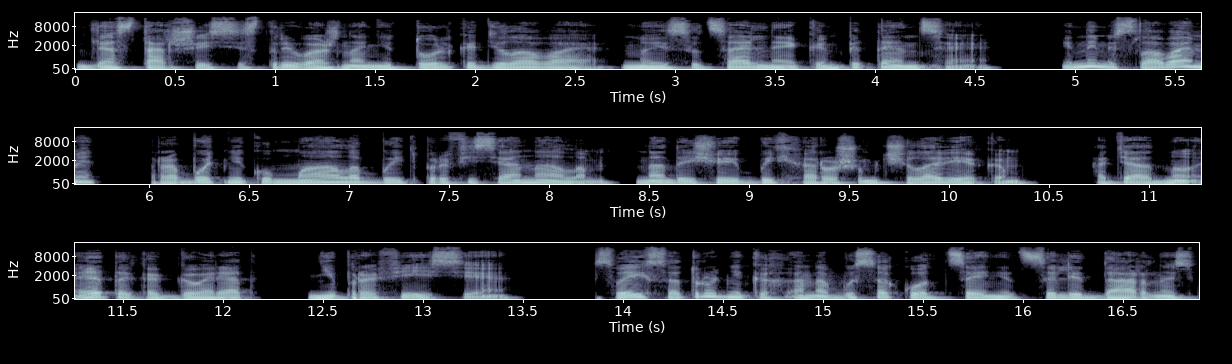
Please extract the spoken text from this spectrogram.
Для старшей сестры важна не только деловая, но и социальная компетенция. Иными словами, работнику мало быть профессионалом, надо еще и быть хорошим человеком, хотя одно это, как говорят, не профессия. В своих сотрудниках она высоко ценит солидарность,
